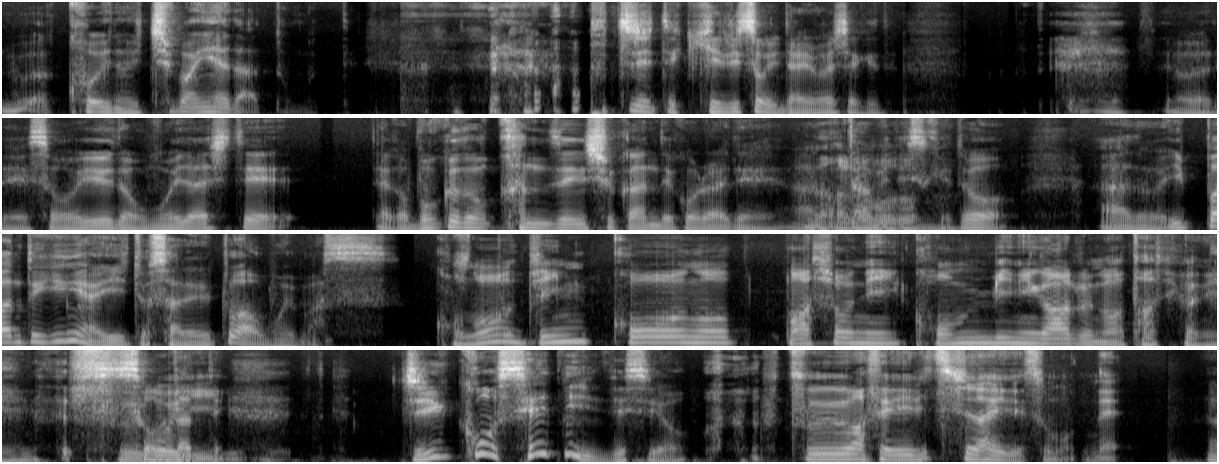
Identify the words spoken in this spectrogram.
うわ、こういうの一番嫌だと思って。プチって切りそうになりましたけど。で、そういうのを思い出して、なんか僕の完全主観でこれはね、あのダメですけど、あの、一般的にはいいとされるとは思います。この人口の場所にコンビニがあるのは確かにすごいそうだって、人口1000人ですよ。普通は成立しないですもんね。う。。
